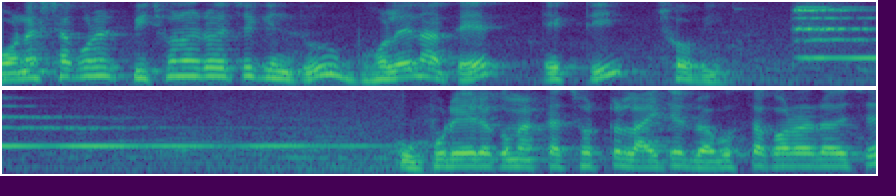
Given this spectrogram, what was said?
গণেশ ঠাকুরের পিছনে রয়েছে কিন্তু ভোলেনাথের একটি ছবি। উপরে এরকম একটা ছোট্ট লাইটের ব্যবস্থা করা রয়েছে।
